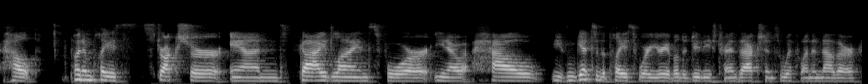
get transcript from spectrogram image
help put in place structure and guidelines for you know how you can get to the place where you're able to do these transactions with one another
